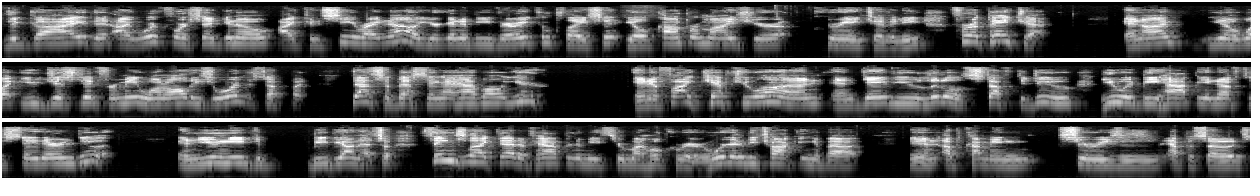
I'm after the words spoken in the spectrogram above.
the guy that I work for said, you know, I can see right now you're going to be very complacent. You'll compromise your creativity for a paycheck and I'm, you know, what you just did for me, won all these awards and stuff, but that's the best thing I have all year. And if I kept you on and gave you little stuff to do, you would be happy enough to stay there and do it. And you need to be beyond that. So things like that have happened to me through my whole career. And we're going to be talking about in upcoming series and episodes.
